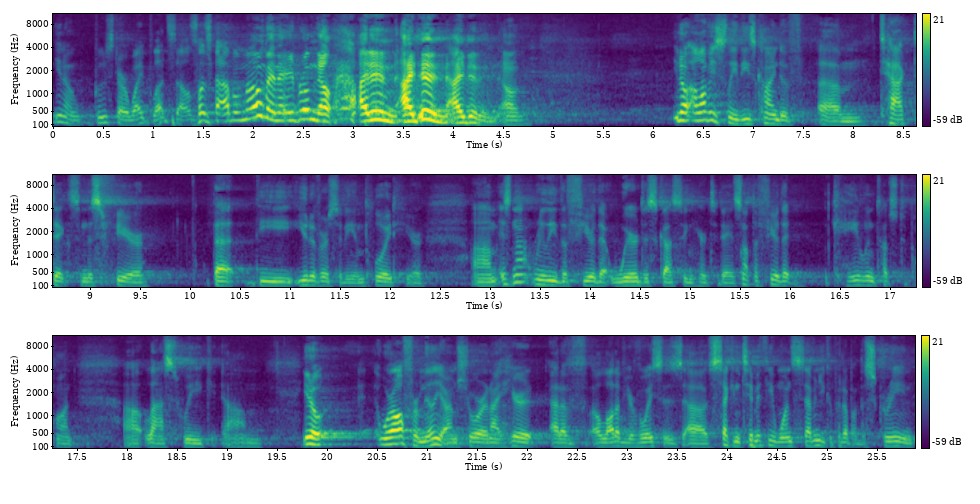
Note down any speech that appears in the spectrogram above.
you know, boost our white blood cells. Let's have a moment, Abram. No, I didn't. I didn't. I didn't. No. You know, obviously, these kind of um, tactics and this fear that the university employed here um, is not really the fear that we're discussing here today. It's not the fear that Kaylin touched upon uh, last week. Um, you know, we're all familiar, I'm sure, and I hear it out of a lot of your voices. Uh, 2 Timothy 1 7, you can put up on the screen.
